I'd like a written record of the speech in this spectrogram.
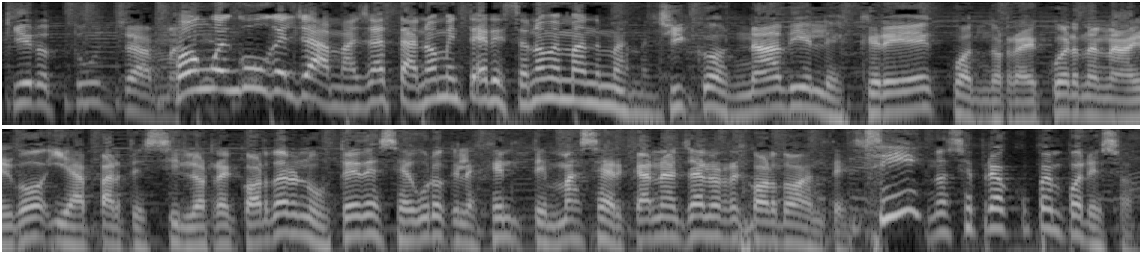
quiero tu llama. Pongo en Google llama, ya está, no me interesa, no me manden más. Chicos, nadie les cree cuando recuerdan algo y aparte, si lo recordaron ustedes, seguro que la gente más cercana ya lo recordó antes. ¿Sí? No se preocupen por eso.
